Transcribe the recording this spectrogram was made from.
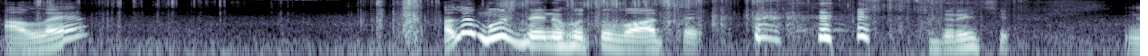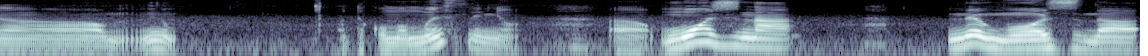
але. Але можна і не готувати. До речі, е, ну, такому мисленню е, можна, не можна,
